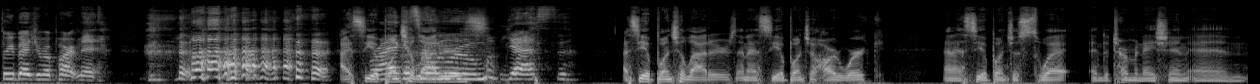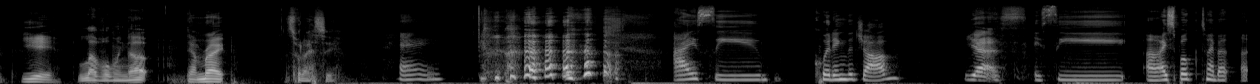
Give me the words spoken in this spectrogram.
three bedroom apartment I see a Mariah bunch of gets her own ladders. room. yes I see a bunch of ladders, and I see a bunch of hard work, and I see a bunch of sweat and determination and Yeah, leveling up. damn right. That's what I see. Hey. I see quitting the job. yes I see. Uh, I spoke to my. Be- uh,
